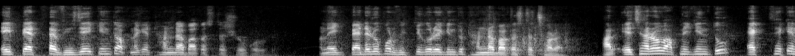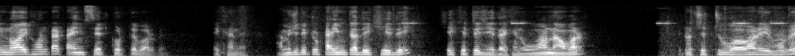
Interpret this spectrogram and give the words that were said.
এই প্যাডটা ভিজেই কিন্তু আপনাকে ঠান্ডা বাতাসটা শো করবে। মানে এই প্যাডের উপর ভিত্তি করে কিন্তু ঠান্ডা বাতাসটা ছড়ায়। আর এছাড়াও আপনি কিন্তু এক থেকে নয় ঘণ্টা টাইম সেট করতে পারবেন এখানে। আমি যদি একটু টাইমটা দেখিয়ে দিই সেক্ষেত্রে যে দেখেন ওয়ান আওয়ার এটা হচ্ছে টু আওয়ার এইভাবে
